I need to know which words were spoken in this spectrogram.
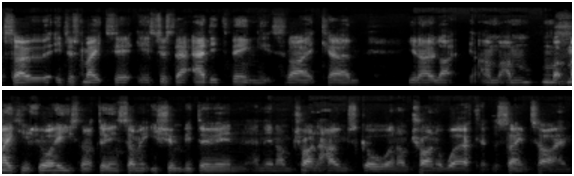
So it just makes it. It's just that added thing. It's like um, you know, like I'm, I'm making sure he's not doing something he shouldn't be doing, and then I'm trying to homeschool and I'm trying to work at the same time.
